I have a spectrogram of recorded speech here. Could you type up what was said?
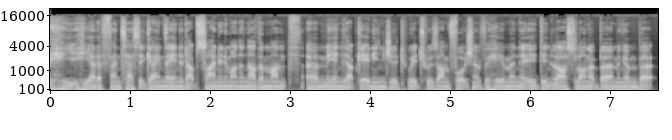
he, he had a fantastic game. They ended up signing him on another month. Um, he ended up getting injured, which was unfortunate for him, and it, it didn't last long at Birmingham. But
